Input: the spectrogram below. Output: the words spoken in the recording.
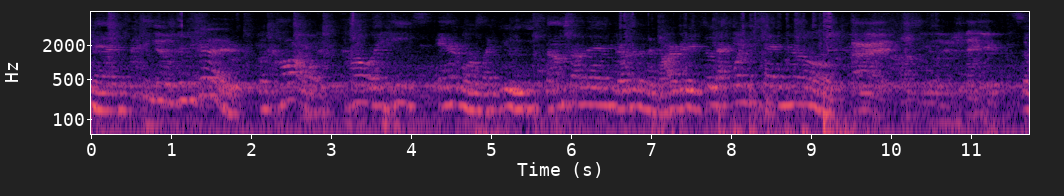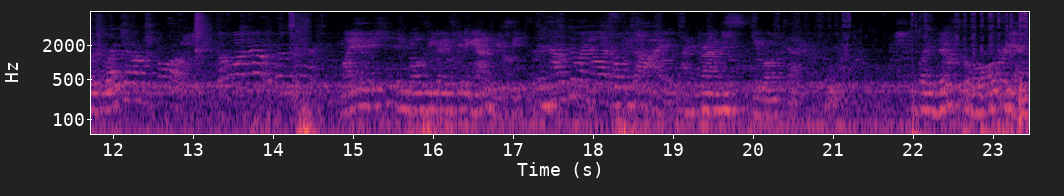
man, I think that was really good. But Karl, Karl hates animals like you. He stomps on them, throws them in the garbage, so that's why he said no. Alright, I'll see you later. Thank you. So like our Carl. My animation involves you guys getting out of your seats. And how do I know I won't die? I promise you won't die. Like middle school all over again.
